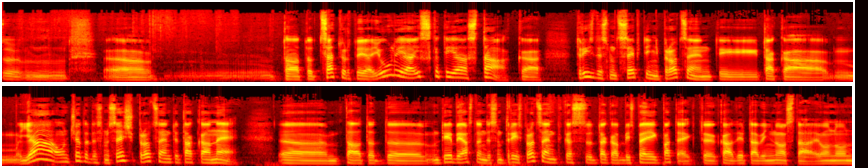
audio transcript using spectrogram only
um, tā tad 4. jūlijā izskatījās tā, ka 37% tā kā mm, jā un 46% tā kā nē. Ehm, tā tad tie bija 83%, kas bija spējīgi pateikt, kāda ir tā viņa nostāja, un, un,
